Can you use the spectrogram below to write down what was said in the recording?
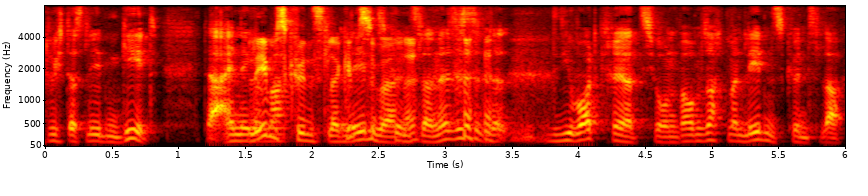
durch das Leben geht. Der eine Lebenskünstler gibt's sogar, ne? Lebenskünstler, ne? Das ist die Wortkreation. Warum sagt man Lebenskünstler?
